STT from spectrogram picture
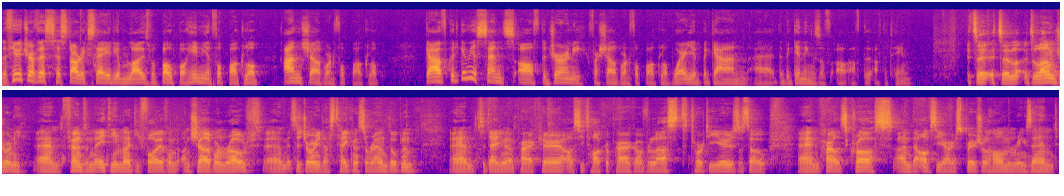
The future of this historic stadium lies with both Bohemian Football Club and Shelbourne Football Club. Gav, could you give me a sense of the journey for Shelbourne Football Club, where you began, uh, the beginnings of, of, the, of the team? It's a it's a it's a long journey. Um, founded in 1895 on, on Shelbourne Road. Um, it's a journey that's taken us around Dublin um, to Dalymount Park here, obviously Tolka Park over the last 30 years or so, um, Harold's Cross, and obviously our spiritual home in Ringsend.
